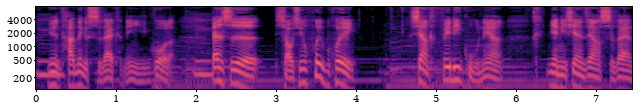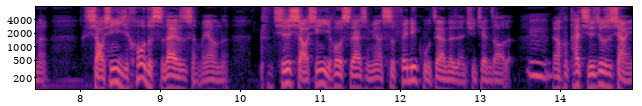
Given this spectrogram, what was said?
因为他那个时代肯定已经过了。但是小新会不会像飞利浦那样面临现在这样时代呢？小新以后的时代是什么样呢？其实小新以后时代什么样，是飞利谷这样的人去建造的。嗯，然后他其实就是想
